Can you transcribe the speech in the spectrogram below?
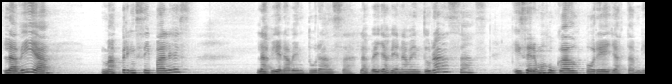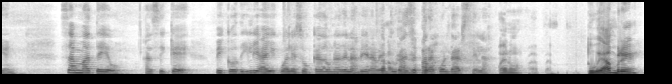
la vía más principal es las bienaventuranzas, las bellas bienaventuranzas, y seremos juzgados por ellas también. San Mateo, así que Pico, dile ahí cuáles son cada una de las bienaventuranzas para acordárselas. Bueno, tuve hambre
